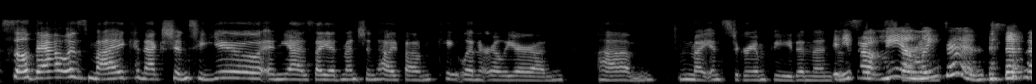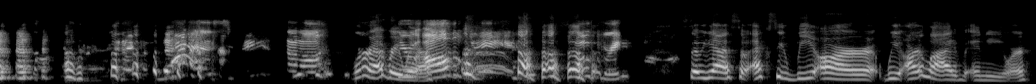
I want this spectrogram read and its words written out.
so that was my connection to you. And yes, I had mentioned how I found Caitlin earlier on um in my Instagram feed and then And you found me on started- LinkedIn. Yes, right? We're everywhere. through all the way. So great. so yeah so exie we are we are live in new york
